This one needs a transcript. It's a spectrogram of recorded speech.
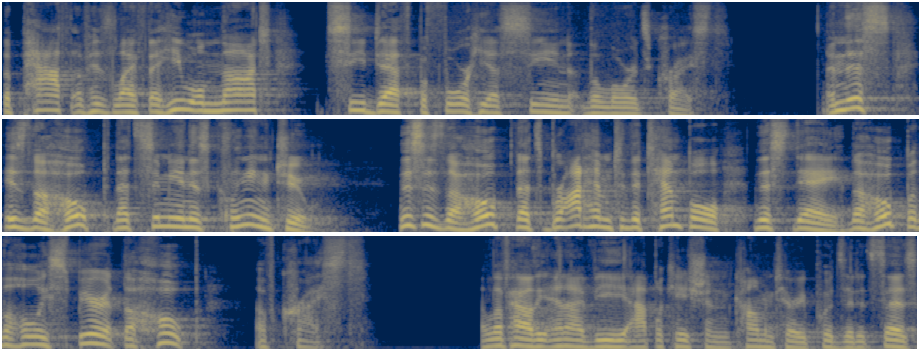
the path of his life, that he will not see death before he has seen the Lord's Christ. And this is the hope that Simeon is clinging to. This is the hope that's brought him to the temple this day, the hope of the Holy Spirit, the hope of Christ. I love how the NIV application commentary puts it. It says,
